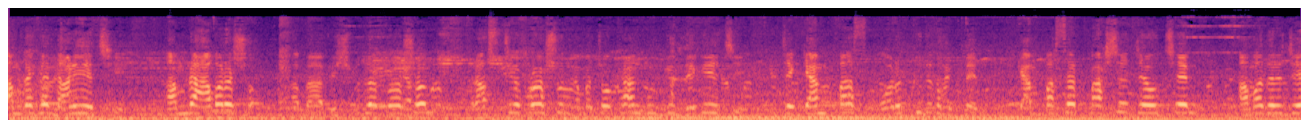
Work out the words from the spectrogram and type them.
আমরা এখানে দাঁড়িয়েছি। আমরা আবারও বিশ্ববিদ্যালয় প্রশাসন রাষ্ট্রীয় প্রশাসন আমরা চোখে আঙ্গুলকে দেখিয়েছি যে ক্যাম্পাস অরক্ষিত থাকতেন। ক্যাম্পাসের পাশে যে হচ্ছে আমাদের যে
